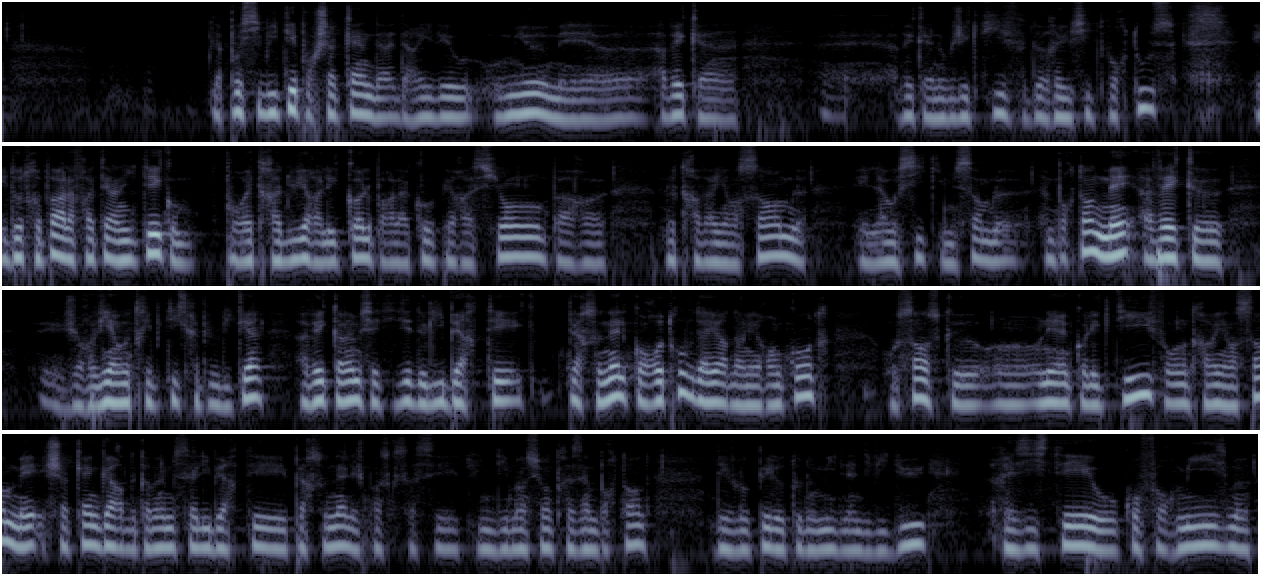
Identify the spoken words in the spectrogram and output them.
la possibilité pour chacun d'a- d'arriver au, mieux, mais euh, avec un objectif de réussite pour tous, et d'autre part la fraternité qu'on pourrait traduire à l'école par la coopération, par euh, le travail ensemble, et là aussi qui me semble importante, mais avec, euh, je reviens au triptyque républicain, avec quand même cette idée de liberté personnelle qu'on retrouve d'ailleurs dans les rencontres, au sens qu'on on est un collectif, on travaille ensemble, mais chacun garde quand même sa liberté personnelle, et je pense que ça c'est une dimension très importante, développer l'autonomie de l'individu, résister au conformisme,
